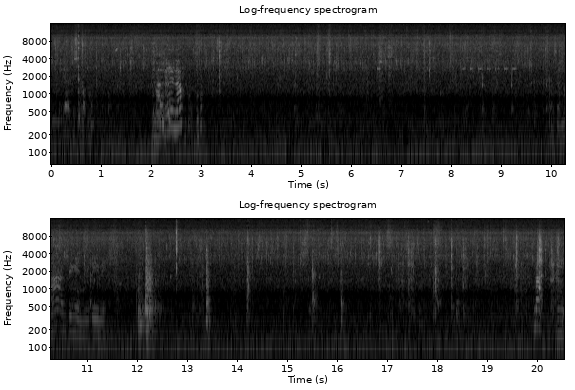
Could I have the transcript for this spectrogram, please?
Hindi ka si Bakma. Tumagal no? Masama ang tingin ni Bibi. Ma, Hmm.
